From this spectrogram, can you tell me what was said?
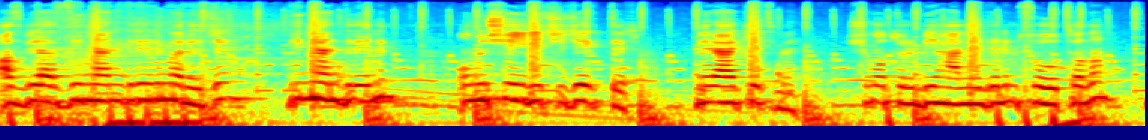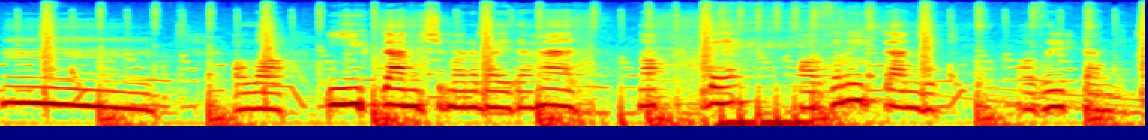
Az biraz dinlendirelim aracı. Dinlendirelim. Onun şeyi geçecektir. Merak etme. Şu motoru bir halledelim soğutalım. Hmm. Valla iyi yüklenmişim arabayı da. He. Ne yaptık be? Fazla mı yüklendik? Fazla yüklendik.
